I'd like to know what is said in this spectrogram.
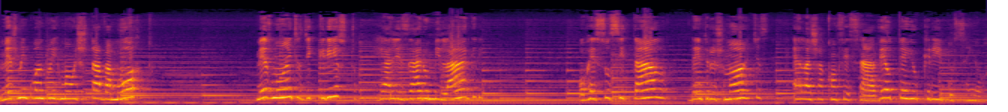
Mesmo enquanto o irmão estava morto, mesmo antes de Cristo realizar o milagre ou ressuscitá-lo dentre os mortos, ela já confessava: Eu tenho crido, Senhor,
